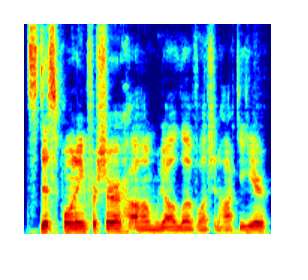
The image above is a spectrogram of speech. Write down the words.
it's disappointing for sure. Um, we all love watching hockey here.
